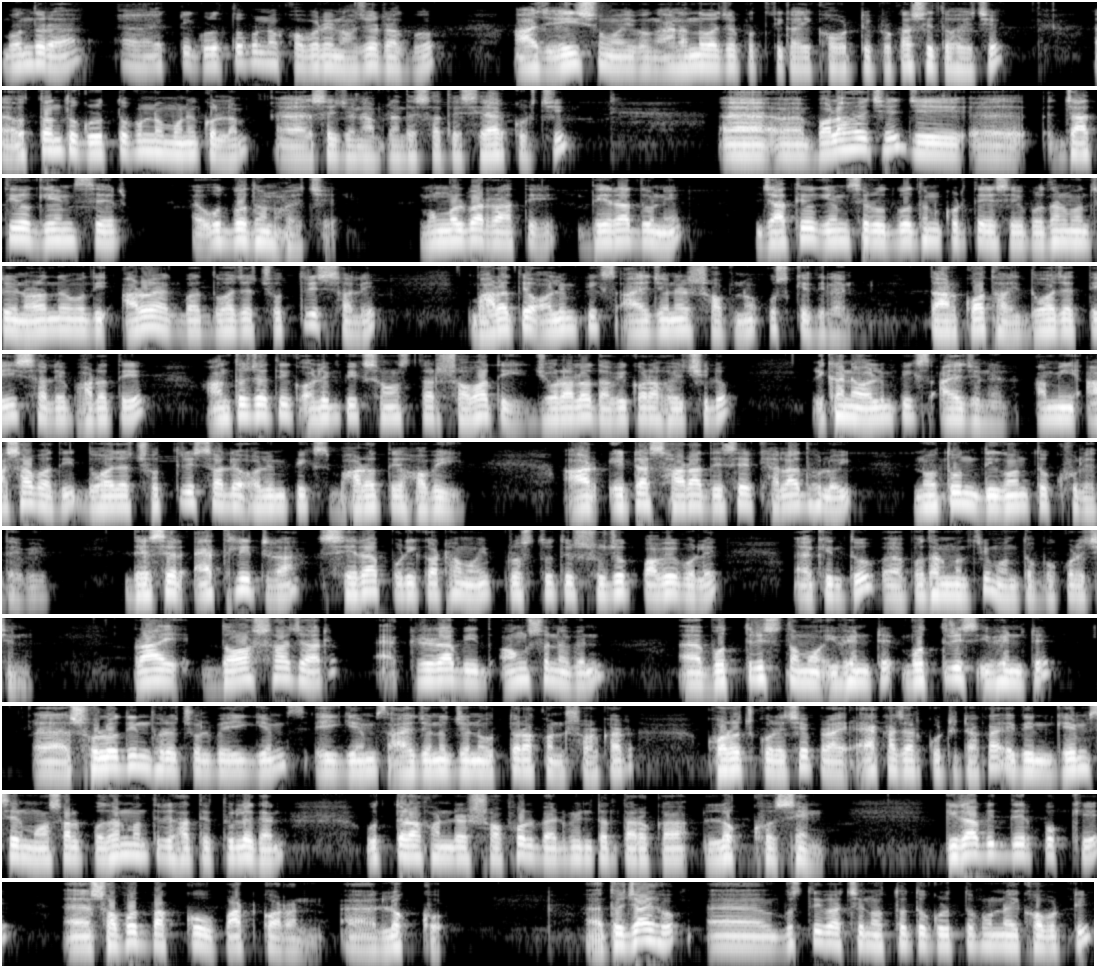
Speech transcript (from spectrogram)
বন্ধুরা একটি গুরুত্বপূর্ণ খবরে নজর রাখব। আজ এই সময় এবং আনন্দবাজার পত্রিকায় এই খবরটি প্রকাশিত হয়েছে। অত্যন্ত গুরুত্বপূর্ণ মনে করলাম সেই জন্য আপনাদের সাথে শেয়ার করছি। বলা হয়েছে যে জাতীয় গেমসের উদ্বোধন হয়েছে। মঙ্গলবার রাতে দেরাদুনে জাতীয় গেমসের উদ্বোধন করতে এসে প্রধানমন্ত্রী নরেন্দ্র মোদী আরও একবার দু হাজার ছত্রিশ সালে ভারতে অলিম্পিক্স আয়োজনের স্বপ্ন উস্কে দিলেন। তার কথায় দু হাজার তেইশ সালে ভারতে আন্তর্জাতিক অলিম্পিক সংস্থার সভাতেই জোরালো দাবি করা হয়েছিল, এখানে অলিম্পিক্স আয়োজনের। আমি আশাবাদী দু হাজার ছত্রিশ সালে অলিম্পিক্স ভারতে হবেই, আর এটা সারা দেশের খেলাধুলোয় নতুন দিগন্ত খুলে দেবে। দেশের অ্যাথলিটরা সেরা পরিকাঠামোয় প্রস্তুতির সুযোগ পাবে বলে কিন্তু প্রধানমন্ত্রী মন্তব্য করেছেন। প্রায় দশ হাজার ক্রীড়াবিদ অংশ নেবেন বত্রিশতম ইভেন্টে, বত্রিশ ইভেন্টে ষোলো দিন ধরে চলবে এই গেমস। এই গেমস আয়োজনের জন্য উত্তরাখণ্ড সরকার খরচ করেছে প্রায় এক হাজার কোটি টাকা। এদিন গেমসের মশাল প্রধানমন্ত্রীর হাতে তুলে দেন উত্তরাখণ্ডের সফল ব্যাডমিন্টন তারকা লক্ষ্য সেন। ক্রীড়াবিদদের পক্ষে শপথ বাক্যও পাঠ করান লক্ষ্য। তো যাই হোক বুঝতেই পারছেন অত্যন্ত গুরুত্বপূর্ণ এই খবরটি।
